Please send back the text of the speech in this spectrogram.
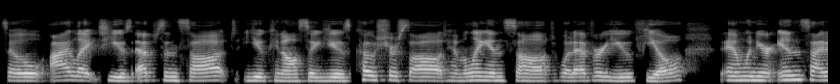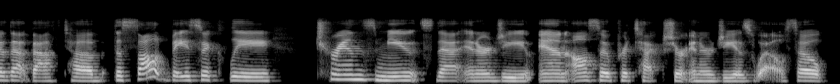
So I like to use Epsom salt. You can also use kosher salt, Himalayan salt, whatever you feel. And when you're inside of that bathtub, the salt basically transmutes that energy and also protects your energy as well. So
